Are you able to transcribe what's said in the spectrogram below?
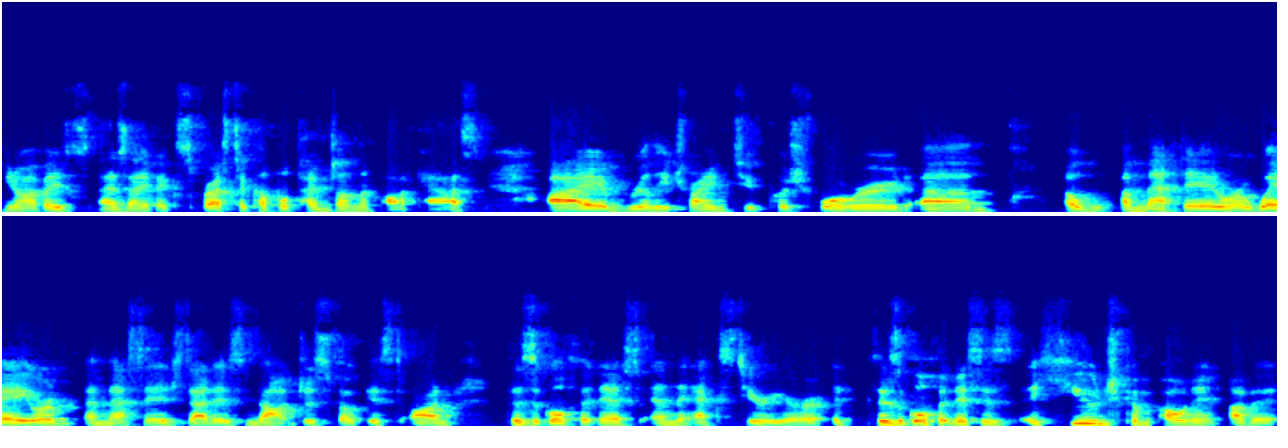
you know, as, as I've expressed a couple times on the podcast, I am really trying to push forward um, a, a method or a way or a message that is not just focused on physical fitness and the exterior. It, physical fitness is a huge component of it,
